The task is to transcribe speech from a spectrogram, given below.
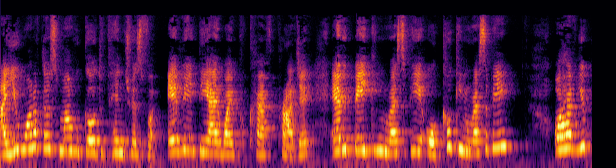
Are you one of those moms who go to Pinterest for every DIY craft project, every baking recipe or cooking recipe? Or have you been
